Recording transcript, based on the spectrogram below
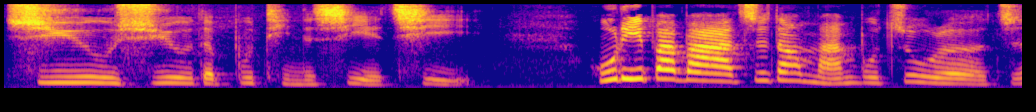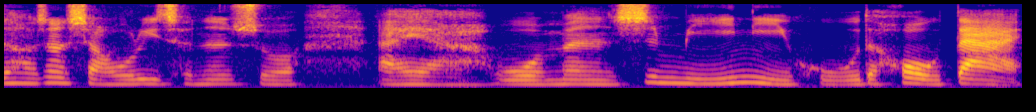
咻咻的不停的泄气。狐狸爸爸知道瞒不住了，只好向小狐狸承认说：“哎呀，我们是迷你狐的后代，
